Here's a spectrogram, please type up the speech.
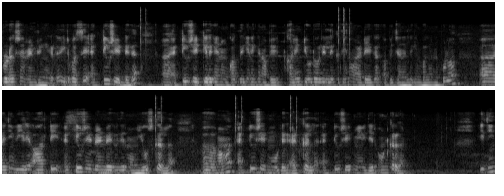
ප්‍රඩක්ෂන් රෙන්ඩරිං එකට. ඊට පස්සේ ඇක්ටව් ෂේඩ් එක. ඇක්ටව ෂේට් කියලගෙන මොකක්ද කියෙනෙගෙන අපේ කලින් ටියවටෝරිල් එක තියෙන යට එක අපි චැනල්ලකින් බලන්න පුළුවන්. ඉතින් වීරේ ආර්ට ඇක්ටව ෂේඩ් රෙන්ඩ එක විදිර මම යස් කරලා මම ඇක්ටව ෂේඩ් මෝඩ් එක ඇඩ් කරලා ඇක්ටව ෂේඩ් මේ විදිර ඔන් කරගන්න ඉතින්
